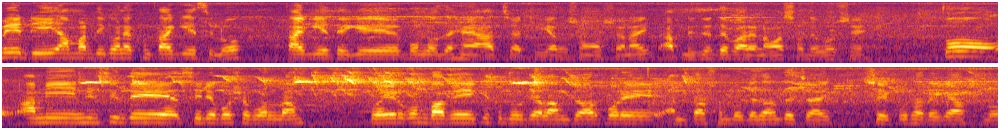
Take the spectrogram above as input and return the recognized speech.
মেয়েটি আমার দিকে অনেকক্ষণ তাকিয়েছিল। তাকিয়ে থেকে বলল যে হ্যাঁ আচ্ছা ঠিক আছে, সমস্যা নাই, আপনি যেতে পারেন আমার সাথে বসে। তো আমি নিশ্চিন্তে সিটে বসে বললাম তো এরকমভাবে কিছু দূর গেলাম, যাওয়ার পরে আমি তার সম্পর্কে জানতে চাই, সে কোথা থেকে আসলো,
